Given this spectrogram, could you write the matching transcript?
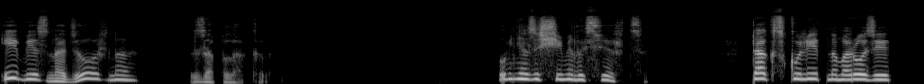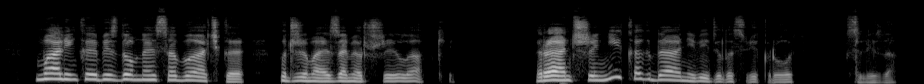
и безнадежно заплакала. У меня защемило сердце. Так скулит на морозе маленькая бездомная собачка, поджимая замерзшие лапки. Раньше никогда не видела свекровь в слезах.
